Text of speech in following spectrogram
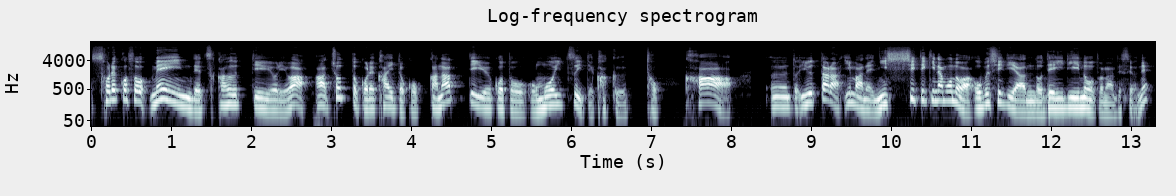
それこそメインで使うっていうよりは、あ、ちょっとこれ書いとこっかなっていうことを思いついて書くとか、うーんと言ったら今ね、日誌的なものはオブシディアンのデイリーノートなんですよね。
